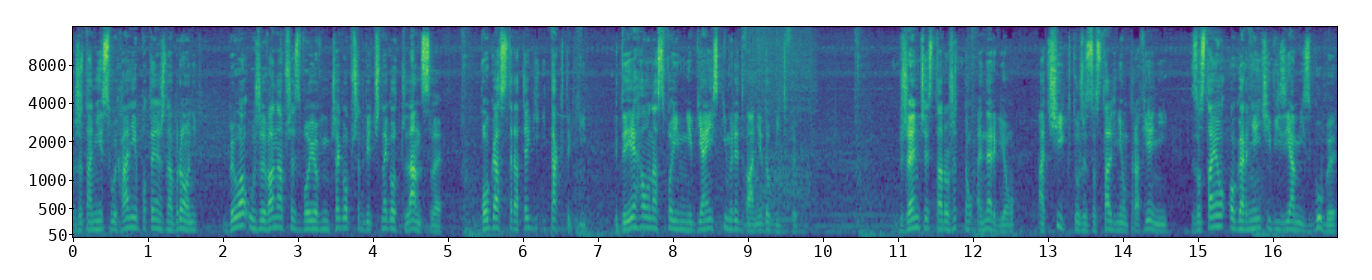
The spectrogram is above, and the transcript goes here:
że ta niesłychanie potężna broń była używana przez wojowniczego przedwiecznego Tlansle, boga strategii i taktyki, gdy jechał na swoim niebiańskim rydwanie do bitwy. Brzęczy starożytną energią, a ci, którzy zostali nią trafieni, zostają ogarnięci wizjami zguby,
